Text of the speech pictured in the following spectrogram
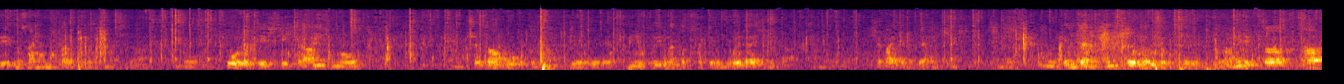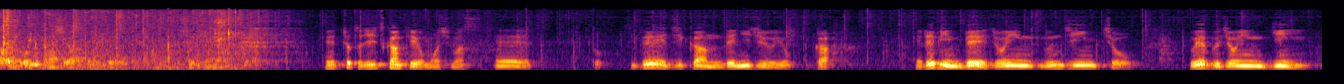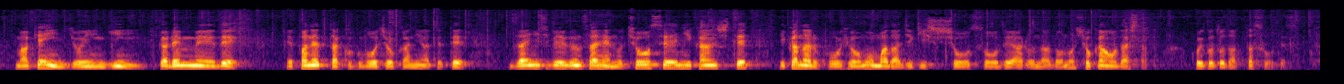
米軍参議問題を伺いますが、あの今日予定していたその中間報告の発表を見送りましたと先ほど防衛大臣が記者会見で話しましたけれども、現在の健康状況ってアメリカ側からどういう話があったかと教えてもらいます。えちょっと事実関係を申します。えー、っと米時間で24日、レビン米上院軍事委員長、ウェブ上院議員、マケイン上院議員が連名で、パネッタ国防長官に宛てて、在日米軍再編の調整に関して、いかなる公表もまだ時期尚早であるなどの書簡を出したと、こういうことだったそうです。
